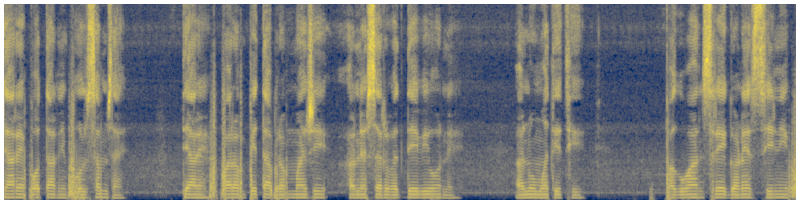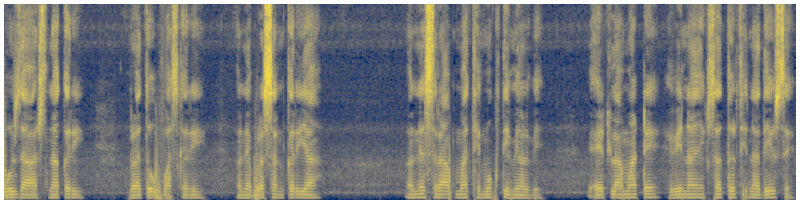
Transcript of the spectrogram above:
જ્યારે પોતાની ભૂલ સમજાય, ત્યારે પરમપિતા બ્રહ્માજી અને સર્વ દેવીઓને અનુમતિથી ભગવાન શ્રી ગણેશજીની પૂજા અર્ચના કરી, વ્રત ઉપવાસ કરી અને પ્રસન્ન કર્યા અને શ્રાપમાંથી મુક્તિ મેળવી. એટલા માટે વિનાયક ચતુર્થીના દિવસે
